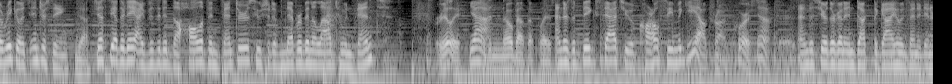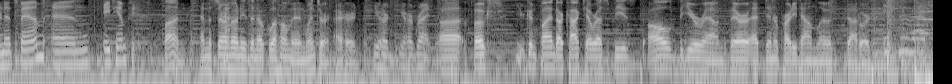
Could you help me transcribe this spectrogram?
So, Rico, it's interesting. Yeah. Just the other day, I visited the Hall of Inventors who should have never been allowed to invent. really? Yeah. I didn't know about that place. And there's a big statue of Carl C. Magee out front. of course. Yeah. There is. And this year they're going to induct the guy who invented internet spam and ATM fees. Fun. And the ceremony's in Oklahoma in winter, I heard. You heard you heard right. Uh, folks, you can find our cocktail recipes all the year round there at dinnerpartydownload.org. It's a red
